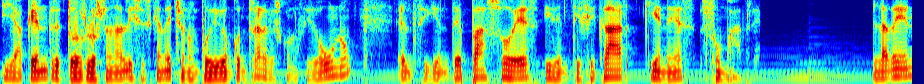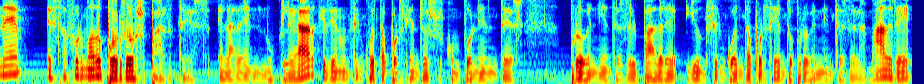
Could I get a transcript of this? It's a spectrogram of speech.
Y ya que entre todos los análisis que han hecho no han podido encontrar a Desconocido 1, el siguiente paso es identificar quién es su madre. El ADN está formado por dos partes, el ADN nuclear, que tiene un 50% de sus componentes provenientes del padre y un 50% provenientes de la madre,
